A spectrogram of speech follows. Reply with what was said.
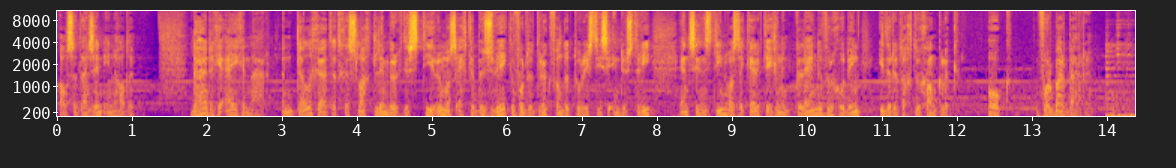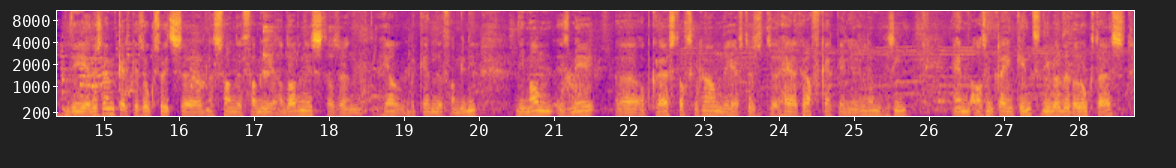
als ze daar zin in hadden. De huidige eigenaar, een telg uit het geslacht Limburg de Stieren, was echter bezweken voor de druk van de toeristische industrie en sindsdien was de kerk tegen een kleine vergoeding iedere dag toegankelijk. Ook voor barbaren. Die Jeruzalemkerk is ook zoiets, uh, van de familie Adornis. Dat is een heel bekende familie. Die man is mee uh, op kruistocht gegaan. Die heeft dus de Heilige Grafkerk in Jeruzalem gezien. En als een klein kind, die wilde dat ook thuis. Die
